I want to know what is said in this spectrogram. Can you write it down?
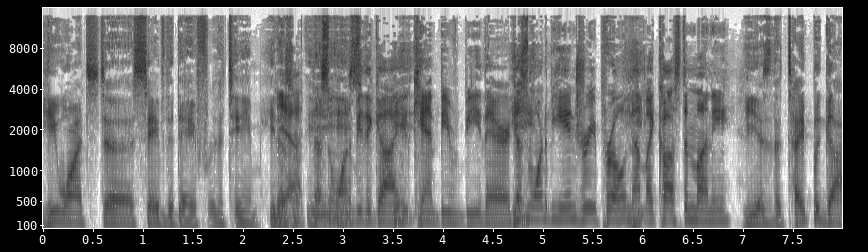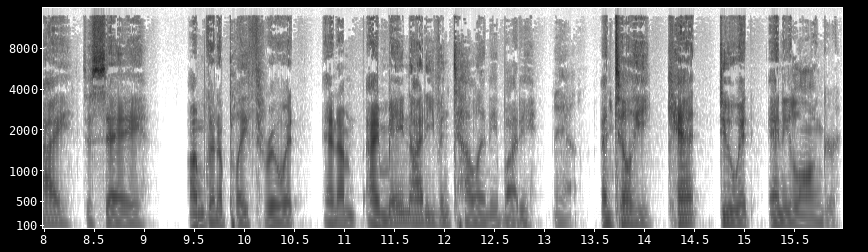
he wants to save the day for the team. He doesn't yeah, doesn't he- want to be the guy he- who can't be be there. He, doesn't want to be injury prone. That might cost him money. He is the type of guy to say, "I'm going to play through it, and I'm I may not even tell anybody Yeah. until he can't do it any longer.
